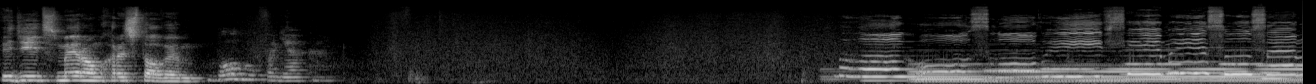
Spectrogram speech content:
Ідіть з миром Христовим. Богу подяка. Благослови всім Ісусе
